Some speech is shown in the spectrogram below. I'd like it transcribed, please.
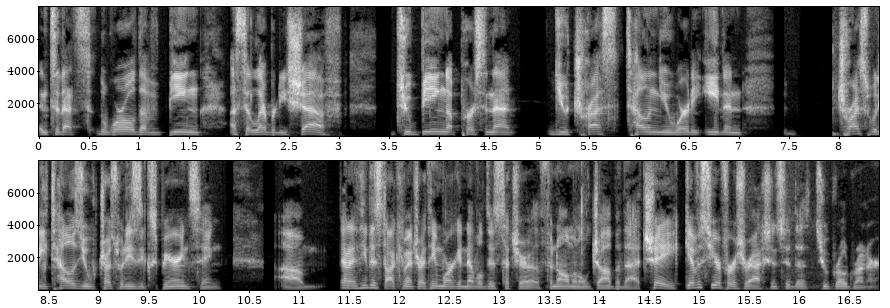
into that the world of being a celebrity chef to being a person that you trust telling you where to eat and trust what he tells you trust what he's experiencing um, and I think this documentary, I think Morgan Neville did such a phenomenal job of that. Shay, give us your first reactions to the to Roadrunner.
